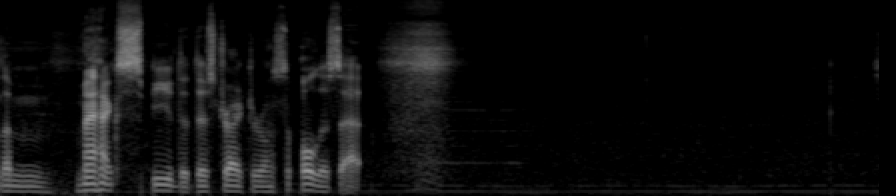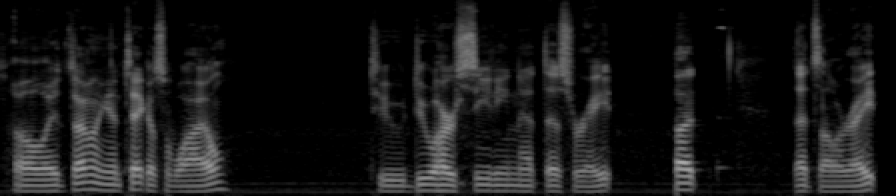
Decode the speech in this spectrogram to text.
the max speed that this tractor wants to pull this at. So it's definitely going to take us a while to do our seeding at this rate, but that's alright.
